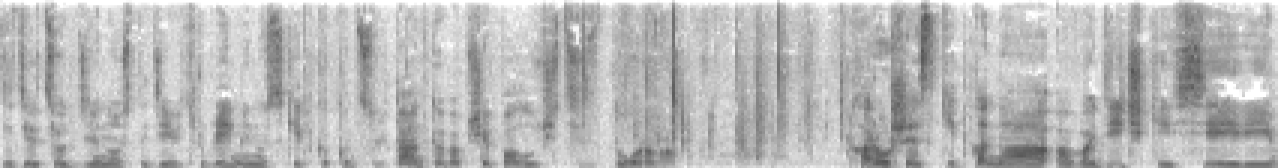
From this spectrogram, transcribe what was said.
За 999 рублей минус скидка консультанта вообще получится здорово. Хорошая скидка на а, водички серии.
